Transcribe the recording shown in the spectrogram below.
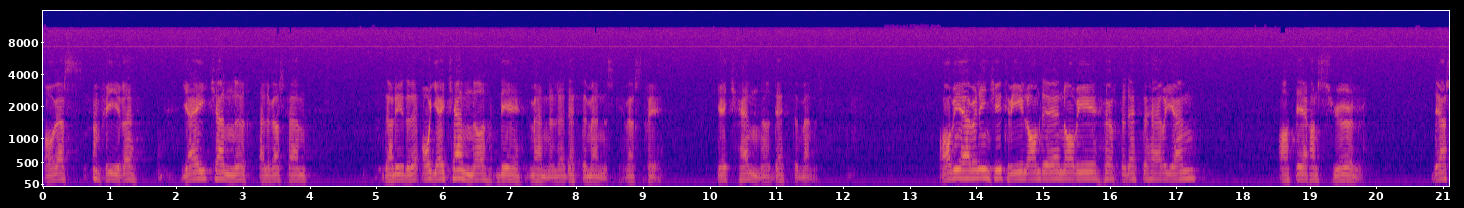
Og vers 4 Jeg kjenner Eller vers 5 der lyder det Og jeg kjenner det men, dette mennesket. Vers 3. Jeg kjenner dette mennesket. Og vi er vel ikke i tvil om det når vi hørte dette her igjen, at det er han sjøl. Det er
